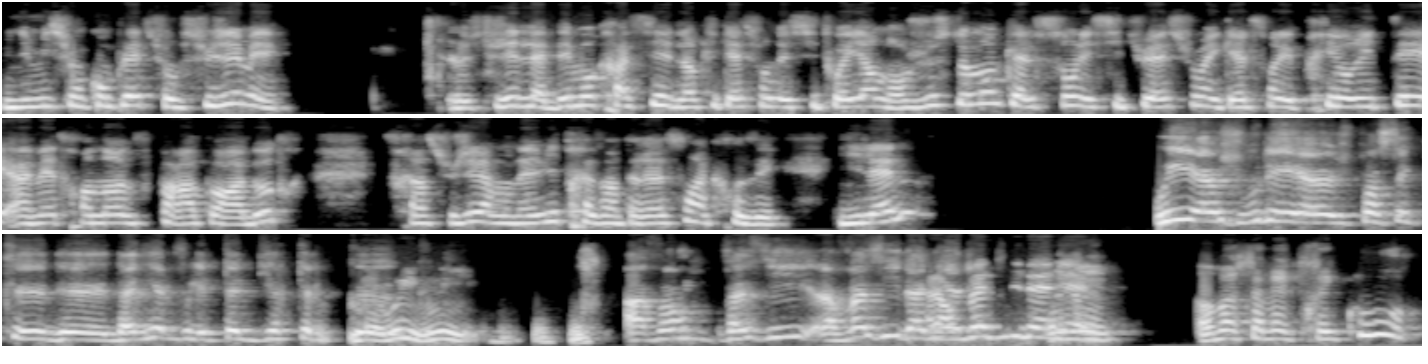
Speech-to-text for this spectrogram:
une, émission complète sur le sujet, mais le sujet de la démocratie et de l'implication des citoyens dans justement quelles sont les situations et quelles sont les priorités à mettre en œuvre par rapport à d'autres serait un sujet, à mon avis, très intéressant à creuser. Guylaine oui, euh, je voulais, euh, je pensais que Daniel voulait peut-être dire quelque chose. Oui, oui. Avant, vas-y, alors vas-y Daniel. Alors vas-y Daniel. Oh ben, ça va être très court.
